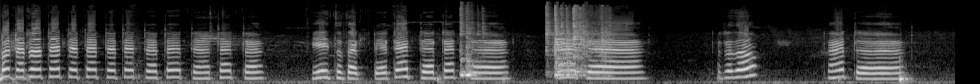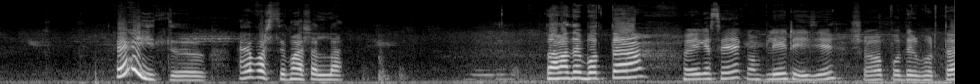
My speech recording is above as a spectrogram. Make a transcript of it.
বা tata tata tata tata tata tata এই তো তার টাটা টাটা টাটা টাটা দাও টাটা এই তো হ্যাঁ বসছে মাশাল্লাহ তো আমাদের ভর্তা হয়ে গেছে কমপ্লিট এই যে সব পদের ভর্তা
